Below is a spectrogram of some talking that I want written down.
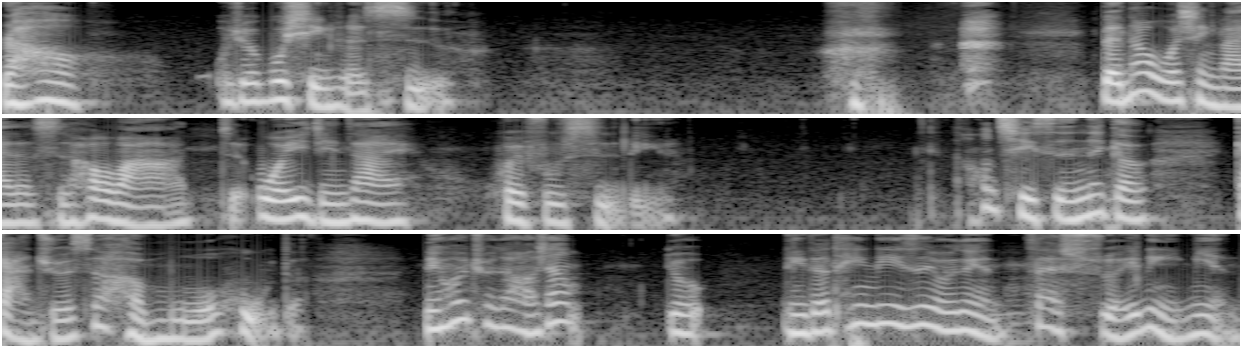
然后我就不省人事了。等到我醒来的时候啊，我已经在恢复视力，然后其实那个感觉是很模糊的，你会觉得好像有你的听力是有点在水里面，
